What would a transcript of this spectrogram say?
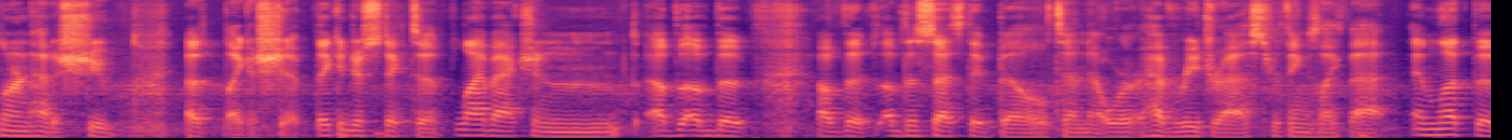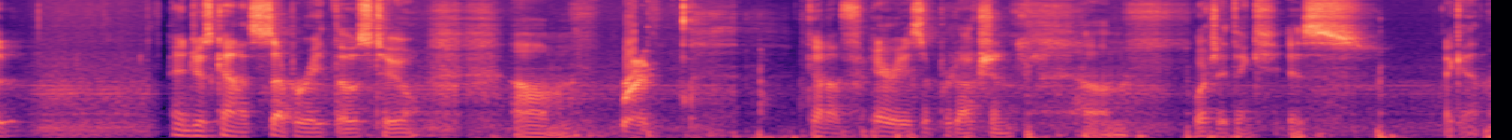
learn how to shoot a, like a ship. They can just stick to live action of the of the of the of the sets they've built and or have redressed or things like that, and let the and just kind of separate those two. Um, right. kind of areas of production, um, which I think is, again,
